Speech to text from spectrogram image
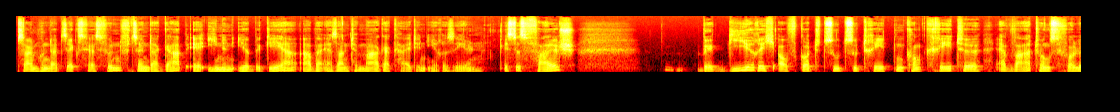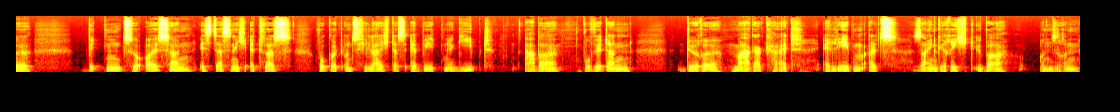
Psalm 106, Vers 15, da gab er ihnen ihr Begehr, aber er sandte Magerkeit in ihre Seelen. Ist es falsch, begierig auf Gott zuzutreten, konkrete, erwartungsvolle Bitten zu äußern? Ist das nicht etwas, wo Gott uns vielleicht das Erbetene gibt, aber wo wir dann dürre Magerkeit erleben als sein Gericht über unseren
